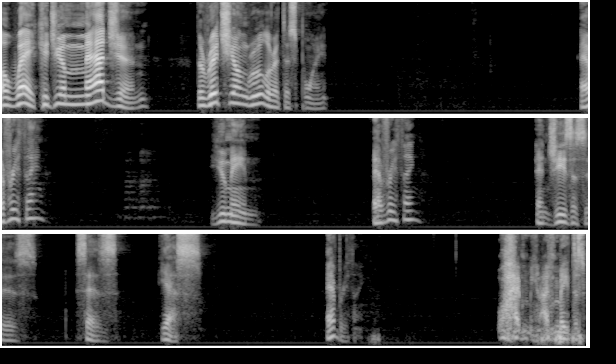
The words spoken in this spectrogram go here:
away. Could you imagine the rich young ruler at this point? Everything? You mean everything? And Jesus is, says, Yes everything. Well, I mean, I've made this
